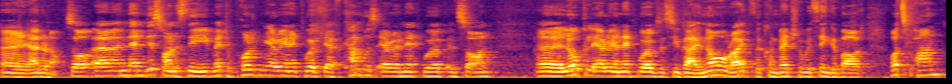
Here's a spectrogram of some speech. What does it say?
uh, I don't know. So, uh, and then this one is the metropolitan area network. They have campus area network and so on. Uh, local area networks, as you guys know, right? The convention we think about. What's PAN?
